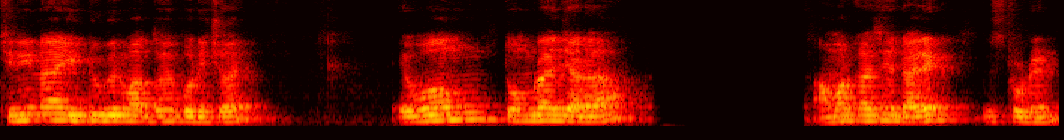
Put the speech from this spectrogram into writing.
চিনি না ইউটিউবের মাধ্যমে পরিচয়। এবং তোমরা যারা আমার কাছে ডাইরেক্ট স্টুডেন্ট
